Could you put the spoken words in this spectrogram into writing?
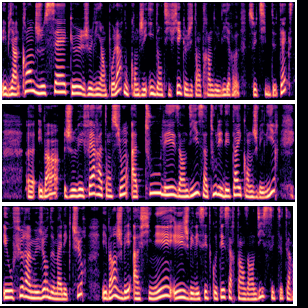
Eh bien, quand je sais que je lis un polar, donc quand j'ai identifié que j'étais en train de lire euh, ce type de texte, eh ben, je vais faire attention à tous les indices, à tous les détails quand je vais lire, et au fur et à mesure de ma lecture, eh ben, je vais affiner et je vais laisser de côté certains indices, etc.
